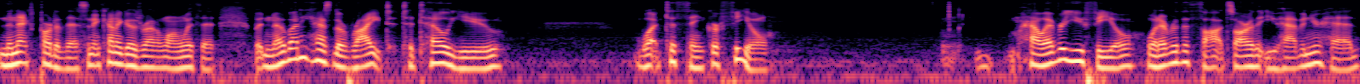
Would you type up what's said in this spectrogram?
the next part of this, and it kind of goes right along with it, but nobody has the right to tell you what to think or feel. However, you feel, whatever the thoughts are that you have in your head,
